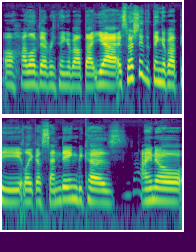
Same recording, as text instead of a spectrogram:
oh, I loved everything about that. Yeah, especially the thing about the like ascending because I know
